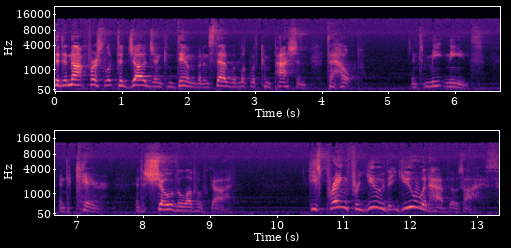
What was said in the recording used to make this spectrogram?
that did not first look to judge and condemn, but instead would look with compassion to help and to meet needs and to care and to show the love of God. He's praying for you that you would have those eyes,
